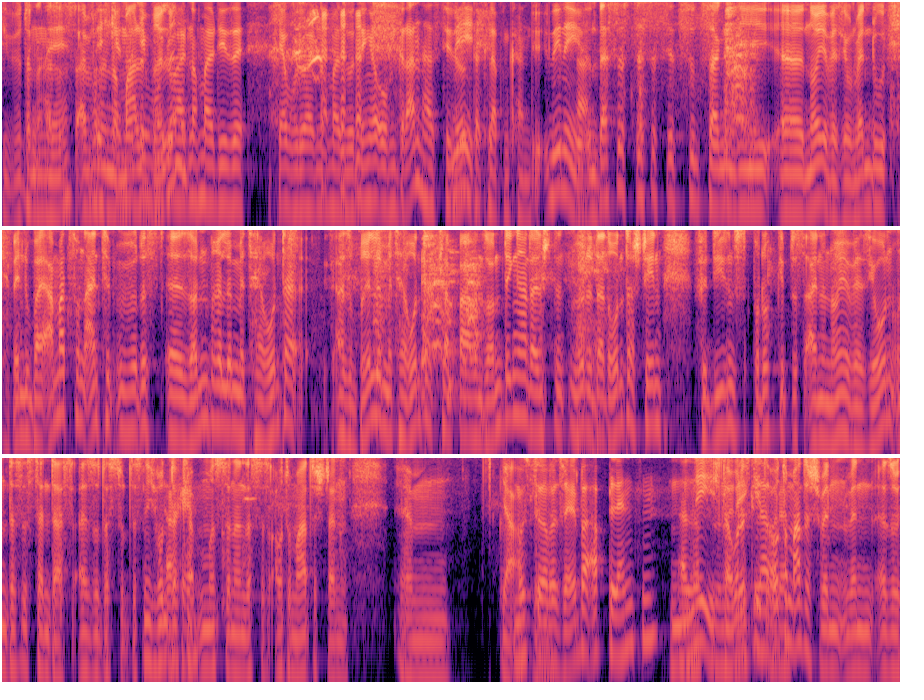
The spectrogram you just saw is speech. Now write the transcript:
Die wird dann, also Nee. das ist einfach Ich eine normale die, Wo Brille. du halt nochmal diese, ja, wo du halt nochmal so Dinge oben dran hast, die du Nee. runterklappen kannst. Nee, nee, Ah. und das ist, das ist jetzt sozusagen die äh, neue Version. Wenn du, wenn du bei Amazon eintippen würdest, äh, Sonnenbrille mit herunter, also Brille mit herunterklappbaren Sonnendinger, dann würde da drunter stehen, für dieses Produkt gibt es eine neue Version und das ist dann das. Also, dass du das nicht runterklappen Okay. musst, sondern dass das automatisch dann, ähm, ja. Musst du aber selber abblenden? Also nee, ich glaube, einen das geht Regler, oder? automatisch, wenn, wenn, also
